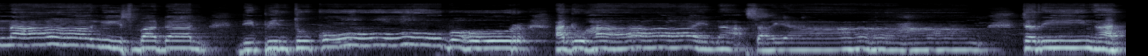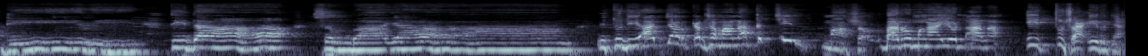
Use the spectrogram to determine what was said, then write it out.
menangis badan di pintu kubur aduhai nak sayang teringat diri tidak sembayang. Itu diajarkan sama anak kecil. Masya Baru mengayun anak. Itu syairnya.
